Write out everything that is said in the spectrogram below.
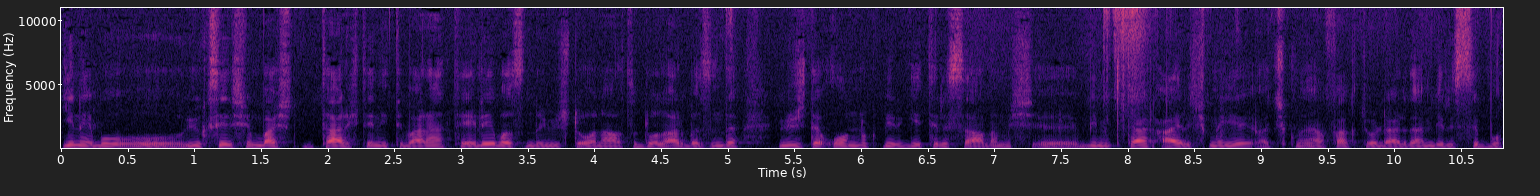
Yine bu yükselişin başladığı tarihten itibaren TL bazında %16, dolar bazında %10'luk bir getiri sağlamış. E, bir miktar ayrışmayı açıklayan faktörlerden birisi bu.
